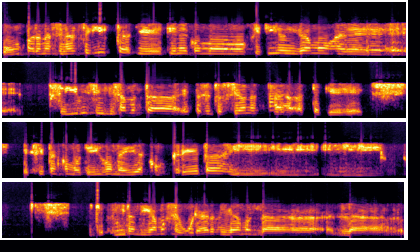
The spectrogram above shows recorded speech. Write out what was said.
un paro nacional ciclista que tiene como objetivo, digamos, eh, seguir visibilizando esta, esta situación hasta, hasta que existan, como te digo, medidas concretas y, y, y que permitan, digamos, asegurar, digamos, la, la,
